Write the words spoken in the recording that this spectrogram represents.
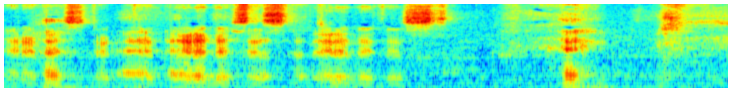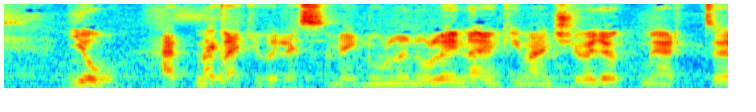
Eredeztetett, eredetezt, Eredeztethető. eredetezt. Jó, hát meglátjuk, hogy lesz még 0-0. Én nagyon kíváncsi vagyok, mert uh,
